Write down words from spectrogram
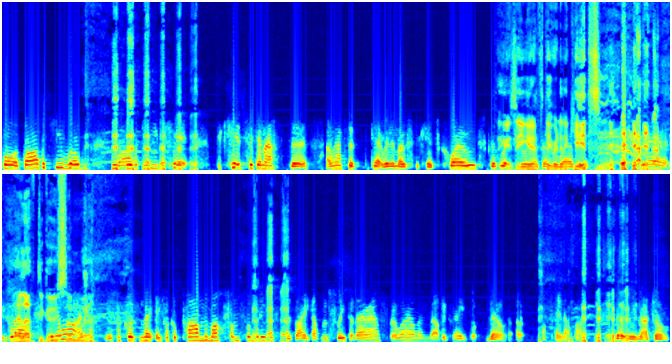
full of barbecue rub, barbecue kit. Kids are going to have to. I'm going to have to get rid of most of the kids' clothes because So you have to get rid of the kids. yeah, well, have to go you know somewhere. If, if I could, make, if I could palm them off on somebody just to like have them sleep at their house for a while, then that'd be great. But no, I- I'll take that back. I don't mean that at all.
